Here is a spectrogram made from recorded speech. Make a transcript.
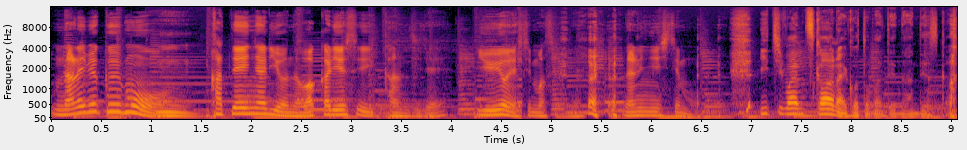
なるべくもう家庭になるような分かりやすい感じで言うようにしてますよね。何にしても。一番使わない言葉って何ですか？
